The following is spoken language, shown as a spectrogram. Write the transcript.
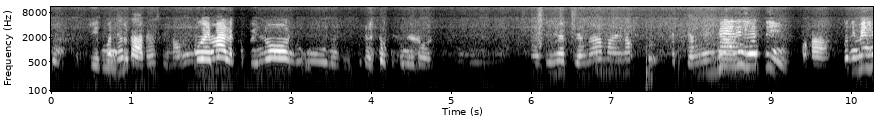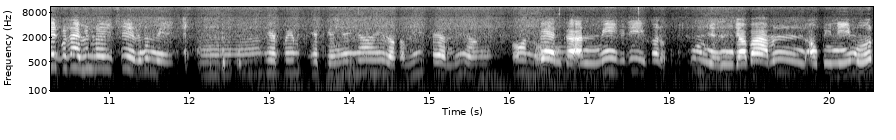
ตัวเย็นบรรยากาศได้สิเนาะเมื่อยมากแล้วก็ไปนอนอยู่อูนั่นเองผู้ใดนอนคนนอนมาสิเฮ็ดเสียงหน้าไม้เนาะเฮ็ดเสียงง่ายๆแม่ได้เฮ็ดนี่บ่ค่ะวั นนี้แม่เฮ็ดบ่ได้มันเลยเช่ไปนำแม่อืมเฮ็ดแม่เฮ็ดเสียงง่ายๆแล้วก็มีแฟนมีหยังนอนเนาะแฟนก็อันมีอยู่ดีเขาทุ่มเนี่ยยาบ้ามันเอาไปหนี้หมด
